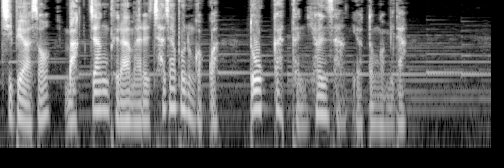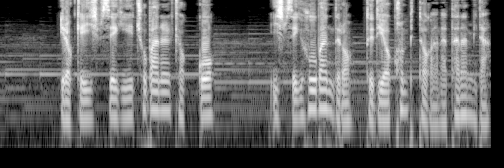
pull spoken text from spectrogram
집에 와서 막장 드라마를 찾아보는 것과 똑같은 현상이었던 겁니다. 이렇게 20세기 초반을 겪고 20세기 후반 들어 드디어 컴퓨터가 나타납니다.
